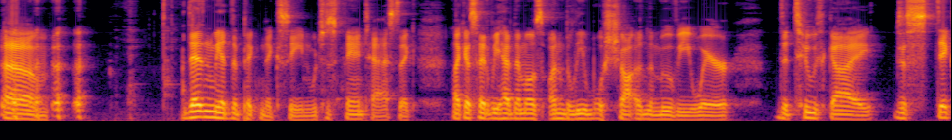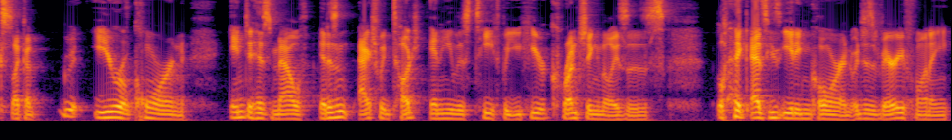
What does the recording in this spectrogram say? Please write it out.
Um, then we had the picnic scene, which is fantastic. Like I said, we had the most unbelievable shot in the movie where the tooth guy just sticks like a ear of corn into his mouth. It doesn't actually touch any of his teeth, but you hear crunching noises like as he's eating corn, which is very funny.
